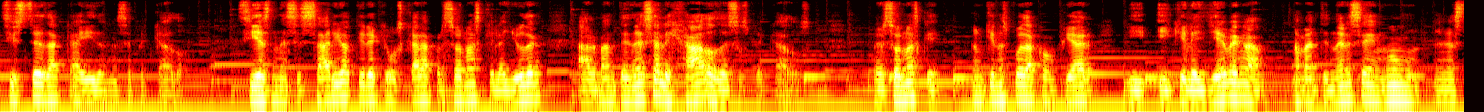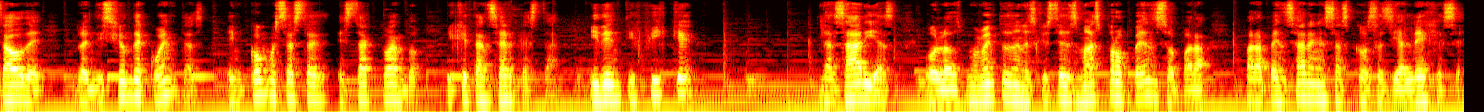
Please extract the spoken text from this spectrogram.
si usted ha caído en ese pecado. Si es necesario, tiene que buscar a personas que le ayuden a mantenerse alejado de esos pecados. Personas que, con quienes pueda confiar y, que le lleven a, mantenerse en un estado de rendición de cuentas, en cómo está, está actuando y qué tan cerca está. Identifique las áreas o los momentos en los que usted es más propenso para, para pensar en esas cosas y aléjese.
